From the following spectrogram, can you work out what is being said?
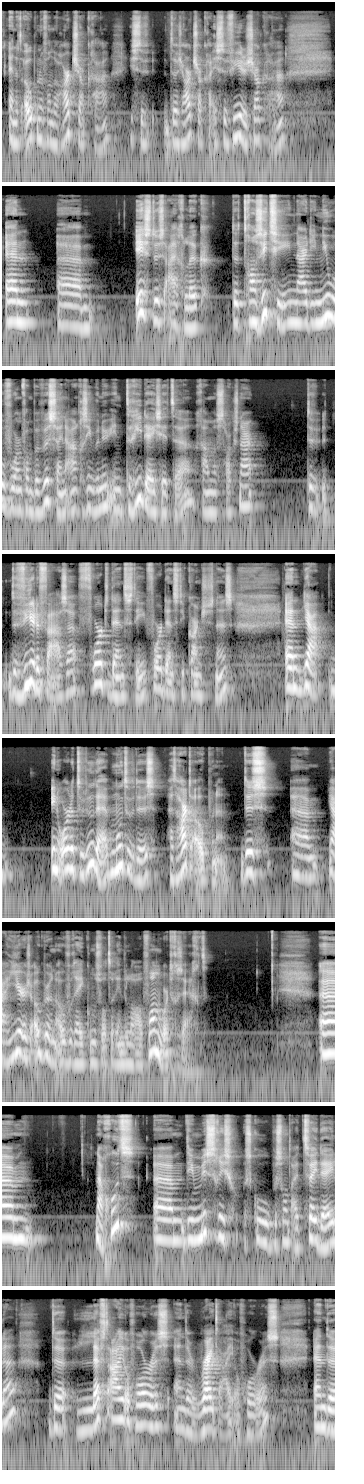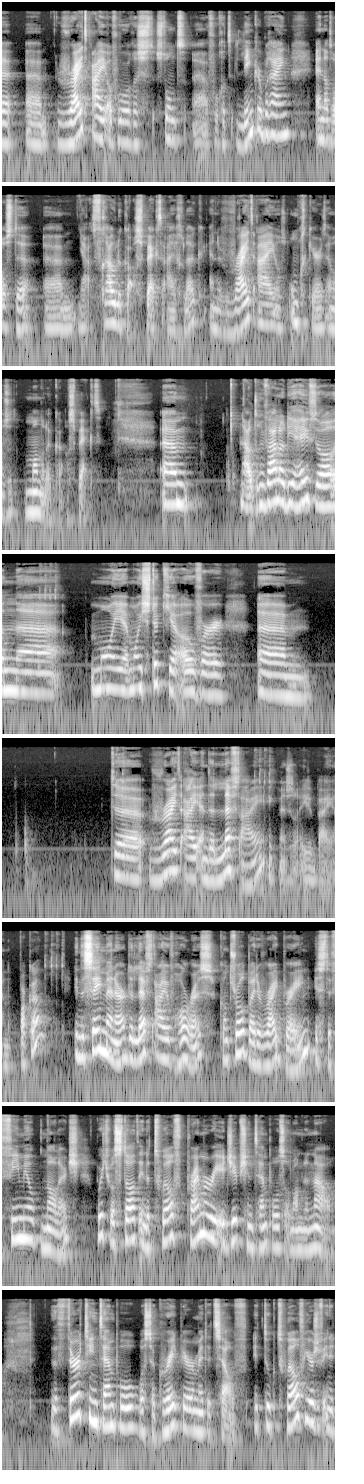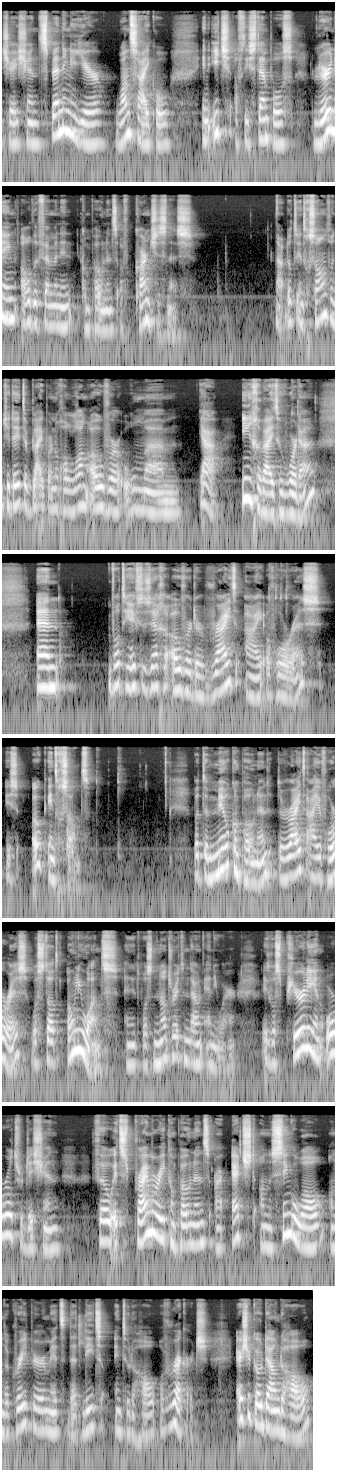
En het openen van de hartchakra is de, de hartchakra is de vierde chakra. En um, is dus eigenlijk de transitie naar die nieuwe vorm van bewustzijn. Aangezien we nu in 3D zitten, gaan we straks naar de, de vierde fase, fourth density, fourth density consciousness. En ja, in order to do that moeten we dus het hart openen. Dus um, ja, hier is ook weer een overeenkomst wat er in de Law of One wordt gezegd. Um, nou goed, um, die Mystery School bestond uit twee delen. De left eye of Horus en de right eye of Horus. En de right eye of Horus stond uh, voor het linkerbrein. En dat was de, um, ja, het vrouwelijke aspect eigenlijk. En de right eye was omgekeerd en was het mannelijke aspect. Um, nou, Drunvalo die heeft wel een uh, mooi, mooi stukje over de right eye en de left eye. Ik ben ze er even bij aan het pakken. In the same manner, the left eye of Horus, controlled by the right brain, is the female knowledge which was taught in the 12 primary Egyptian temples along the Nile. The 13th temple was the Great Pyramid itself. It took 12 years of initiation, spending a year, one cycle, in each of these temples, learning all the feminine components of consciousness. Nou, dat is interessant, want je deed er blijkbaar nogal lang over om um, ja, ingewijd te worden. En wat hij heeft te zeggen over de right eye of Horus is ook interessant. But the male component, the right eye of Horus, was taught only once, and it was not written down anywhere. It was purely an oral tradition, though its primary components are etched on a single wall on the Great Pyramid that leads into the Hall of Records. As you go down the hall,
